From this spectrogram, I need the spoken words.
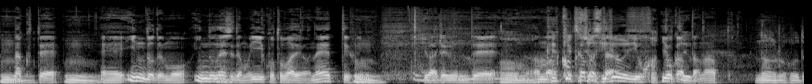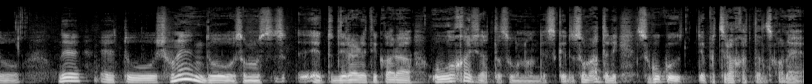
なくて、うん、えー、インドでも、インドネシアでもいい言葉だよねっていうふうに言われるんで、まあ、結果としては非常に良かった。良かったなと。なるほど。で、えっと、初年度、その、えっと、出られてから大赤字だったそうなんですけど、そのあたり、すごくやっぱ辛かったんですかね？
